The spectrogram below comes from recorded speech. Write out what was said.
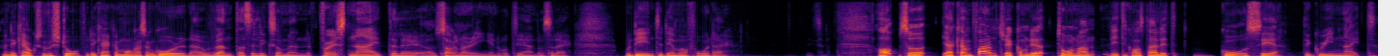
men det kan jag också förstå. För det är kanske många som går där och väntar sig liksom en First Night eller Sagan om ringen återigen och sådär. Och det är inte det man får där. Liksom. Ja, så jag kan varmt rekommendera, tål man lite konstnärligt, gå och se The Green Knight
